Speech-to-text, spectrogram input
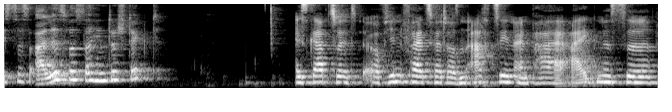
ist das alles, was dahinter steckt? Es gab auf jeden Fall 2018 ein paar Ereignisse,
